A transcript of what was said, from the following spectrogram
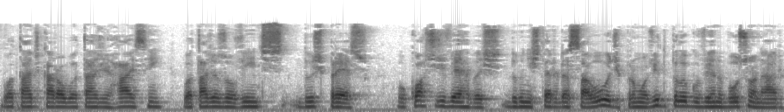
Boa tarde, Carol. Boa tarde, Heisen. Boa tarde aos ouvintes do Expresso. O corte de verbas do Ministério da Saúde, promovido pelo governo Bolsonaro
